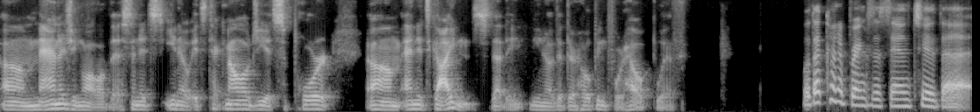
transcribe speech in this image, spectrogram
Um, managing all of this. And it's you know it's technology it's support um, and it's guidance that they you know that they're hoping for help with. Well that kind of brings us into the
